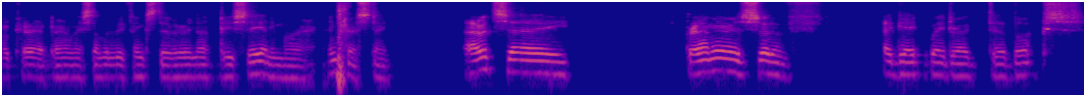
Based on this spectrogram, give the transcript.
okay. Apparently somebody thinks they're not PC anymore. Interesting. I would say grammar is sort of a gateway drug to books,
